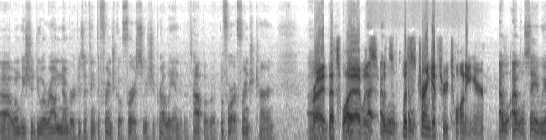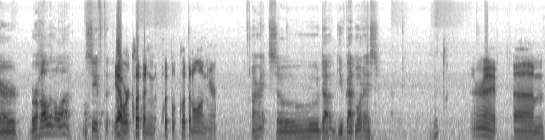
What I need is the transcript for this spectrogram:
uh, when we should do a round number because I think the French go first, so we should probably end at the top of it before a French turn. Um, right. That's why I was. I, I let's will, let's I will, try and get through twenty here. I will. I will say we are we're hauling along. We'll see if the, Yeah, we're clipping clip, clipping along here. All right. So, Doug, you've got mo dice. All right. Um,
